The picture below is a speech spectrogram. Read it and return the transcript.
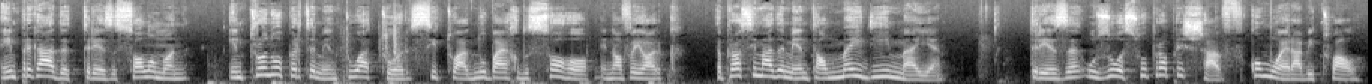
a empregada Teresa Solomon entrou no apartamento do ator situado no bairro de Soho, em Nova York, aproximadamente ao meio-dia e meia. Teresa usou a sua própria chave, como era habitual.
